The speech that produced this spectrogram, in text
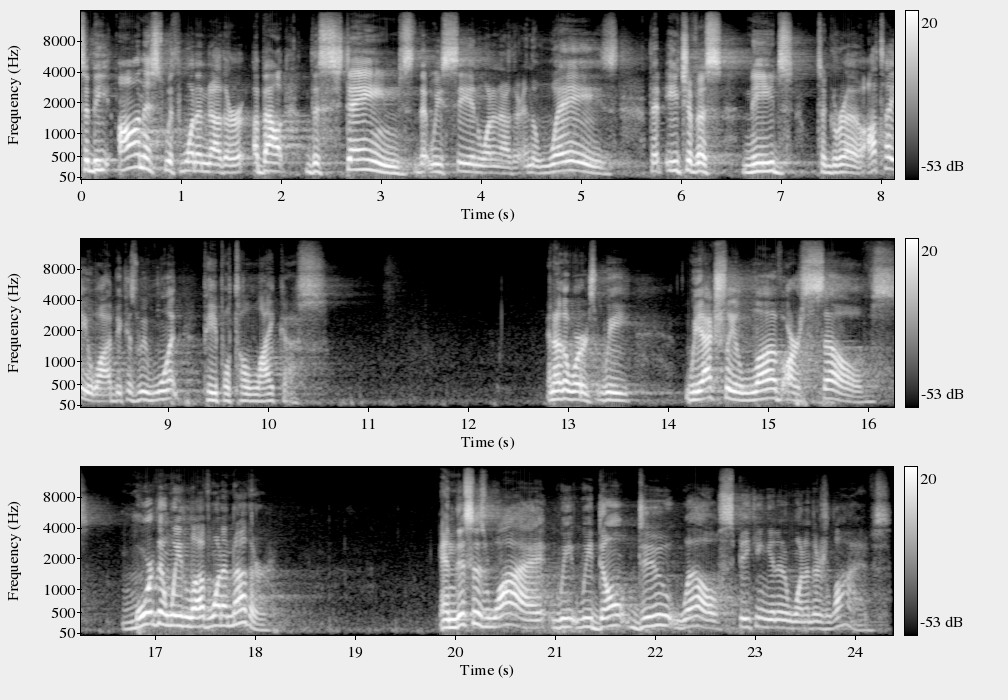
to be honest with one another about the stains that we see in one another and the ways that each of us needs to grow? I'll tell you why because we want people to like us. In other words, we, we actually love ourselves more than we love one another. And this is why we, we don't do well speaking into one another's lives.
